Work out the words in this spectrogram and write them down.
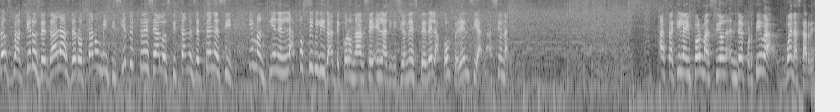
Los Vaqueros de Dallas derrotaron 27-13 a los Titanes de Tennessee y mantienen la posibilidad de coronarse en la división este de la Conferencia Nacional. Hasta aquí la información deportiva. Buenas tardes.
